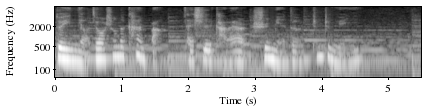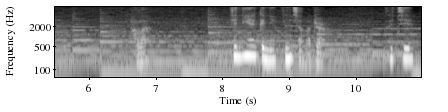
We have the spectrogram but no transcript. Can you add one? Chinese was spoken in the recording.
对鸟叫声的看法才是卡莱尔失眠的真正原因。好了，今天跟您分享到这儿，再见。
